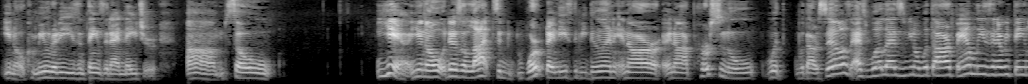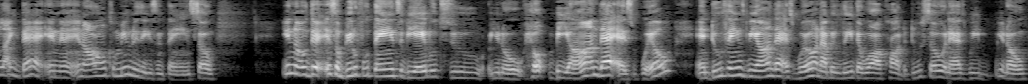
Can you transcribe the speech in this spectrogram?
you know, communities and things of that nature. Um, so yeah you know there's a lot to work that needs to be done in our in our personal with with ourselves as well as you know with our families and everything like that in in our own communities and things so you know there is a beautiful thing to be able to you know help beyond that as well and do things beyond that as well. And i believe that we're all called to do so. And as we you know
